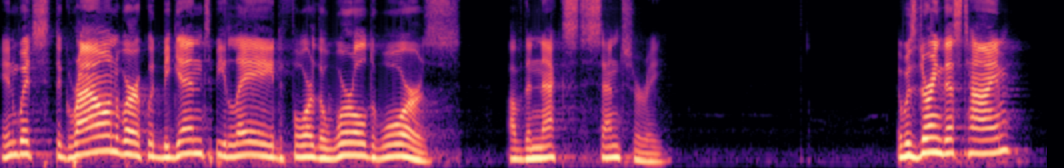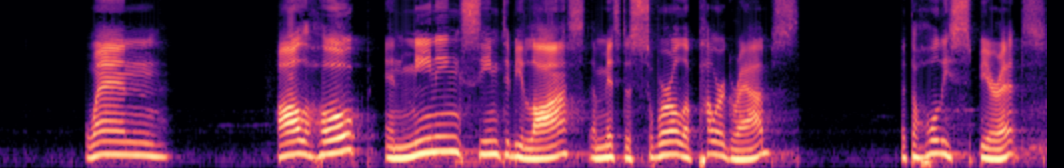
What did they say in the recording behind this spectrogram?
in which the groundwork would begin to be laid for the world wars of the next century. It was during this time when all hope and meaning seemed to be lost amidst a swirl of power grabs that the Holy Spirit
